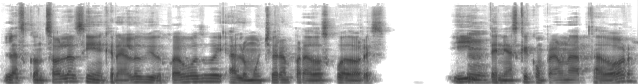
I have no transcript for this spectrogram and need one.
Las consolas y en general los videojuegos, güey, a lo mucho eran para dos jugadores y mm. tenías que comprar un adaptador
